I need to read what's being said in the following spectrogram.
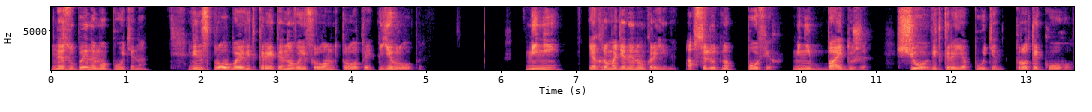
не зупинимо Путіна, він спробує відкрити новий фронт проти Європи. Мені, як громадянину України, абсолютно пофіг, мені байдуже, що відкриє Путін проти кого.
